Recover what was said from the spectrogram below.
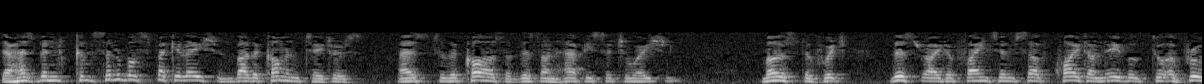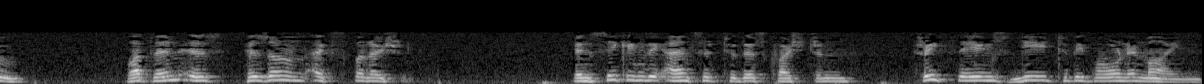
There has been considerable speculation by the commentators as to the cause of this unhappy situation, most of which this writer finds himself quite unable to approve. What then is his own explanation? In seeking the answer to this question, three things need to be borne in mind.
